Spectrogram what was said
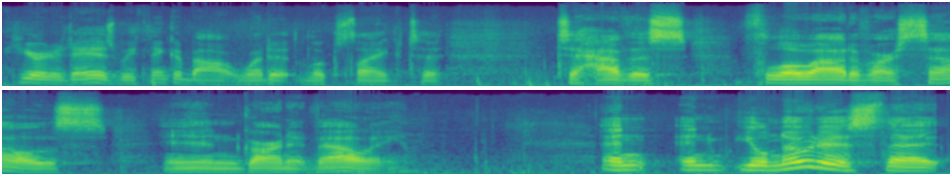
here today, as we think about what it looks like to, to have this flow out of ourselves in Garnet Valley. And, and you'll notice that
